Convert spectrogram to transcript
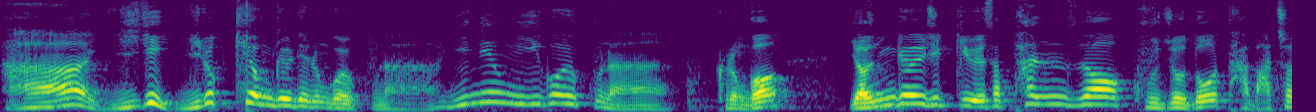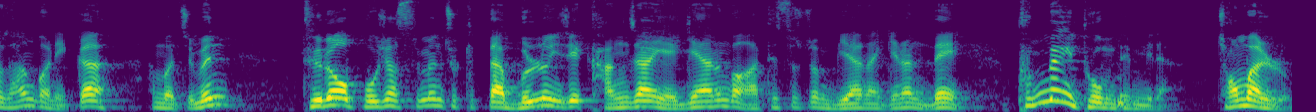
아, 이게 이렇게 연결되는 거였구나. 이 내용이 이거였구나. 그런 거 연결 짓기 위해서 판서 구조도 다 맞춰서 한 거니까 한 번쯤은 들어보셨으면 좋겠다. 물론 이제 강좌 얘기하는 것 같아서 좀 미안하긴 한데 분명히 도움됩니다. 정말로.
